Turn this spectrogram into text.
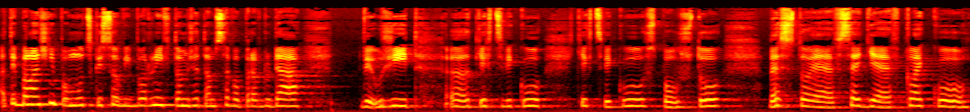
A ty balanční pomůcky jsou výborné v tom, že tam se opravdu dá využít těch cviků, těch cviků spoustu ve stoje, v sedě, v kleku,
